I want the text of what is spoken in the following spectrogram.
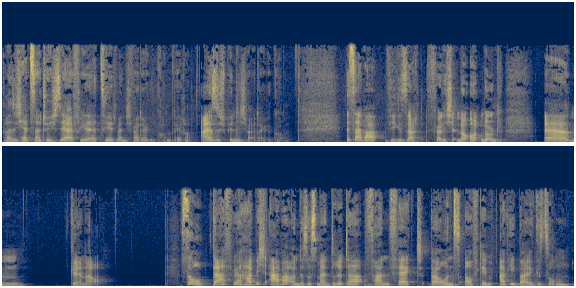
Also ich hätte es natürlich sehr viel erzählt, wenn ich weitergekommen wäre. Also ich bin nicht weitergekommen. Ist aber, wie gesagt, völlig in Ordnung. Ähm, genau. So, dafür habe ich aber, und das ist mein dritter Fun Fact, bei uns auf dem Abiball gesungen.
